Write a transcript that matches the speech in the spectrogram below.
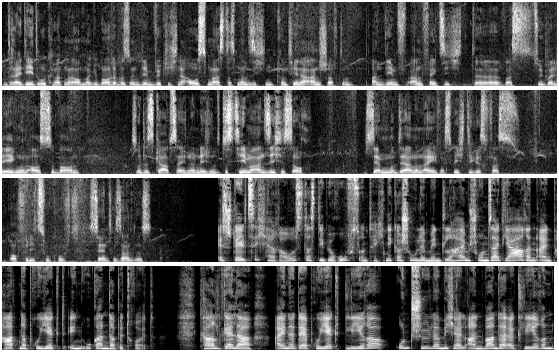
ein 3D-Drucker hat man auch mal gebaut, aber so in dem wirklichen Ausmaß, dass man sich einen Container anschafft und an dem anfängt, sich äh, was zu überlegen und auszubauen. So, das gab es eigentlich noch nicht. Und das Thema an sich ist auch sehr modern und eigentlich was Wichtiges, was auch für die Zukunft sehr interessant ist. Es stellt sich heraus, dass die Berufs- und Technikerschule Mindelheim schon seit Jahren ein Partnerprojekt in Uganda betreut. Karl Geller, einer der Projektlehrer und Schüler Michael Anwander erklären,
